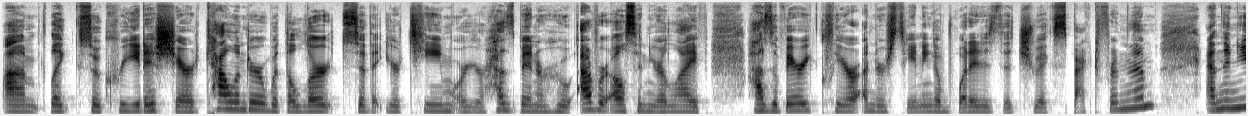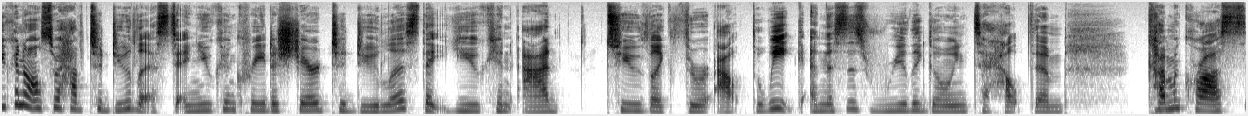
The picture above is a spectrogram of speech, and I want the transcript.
Um, like, so create a shared calendar with alerts so that your team or your husband or whoever else in your life has a very clear understanding of what it is that you expect from them. And then you can also have to do lists and you can create a shared to do list that you can add to like throughout the week. And this is really going to help them come across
